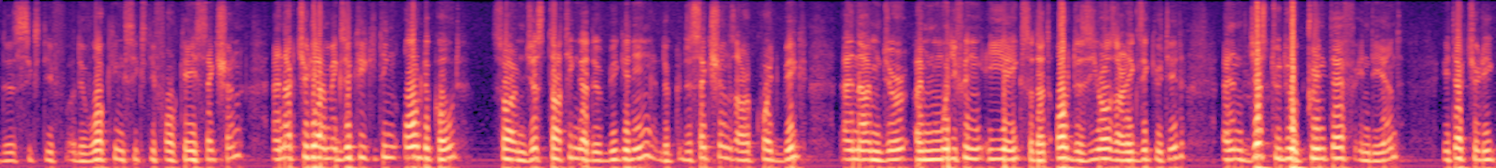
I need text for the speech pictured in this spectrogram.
the 60, the working 64K section. And actually, I'm executing all the code. So I'm just starting at the beginning. The, the sections are quite big. And I'm, I'm modifying EAX so that all the zeros are executed. And just to do a printf in the end, it actually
